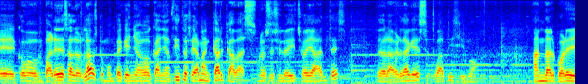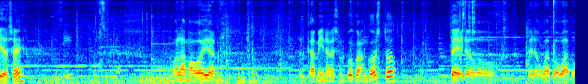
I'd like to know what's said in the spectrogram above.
eh, con paredes a los lados, como un pequeño cañoncito, se llaman cárcavas. No sé si lo he dicho ya antes, pero la verdad que es guapísimo andar por ellos, ¿eh? Sí, chulo. Mola mogollón. El camino es un poco angosto, pero, pero guapo, guapo.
